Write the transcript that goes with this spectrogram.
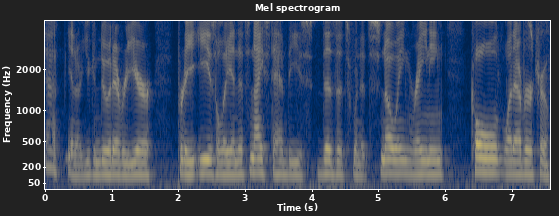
Yeah, you know, you can do it every year pretty easily, and it's nice to have these visits when it's snowing, raining, cold, whatever It's true.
